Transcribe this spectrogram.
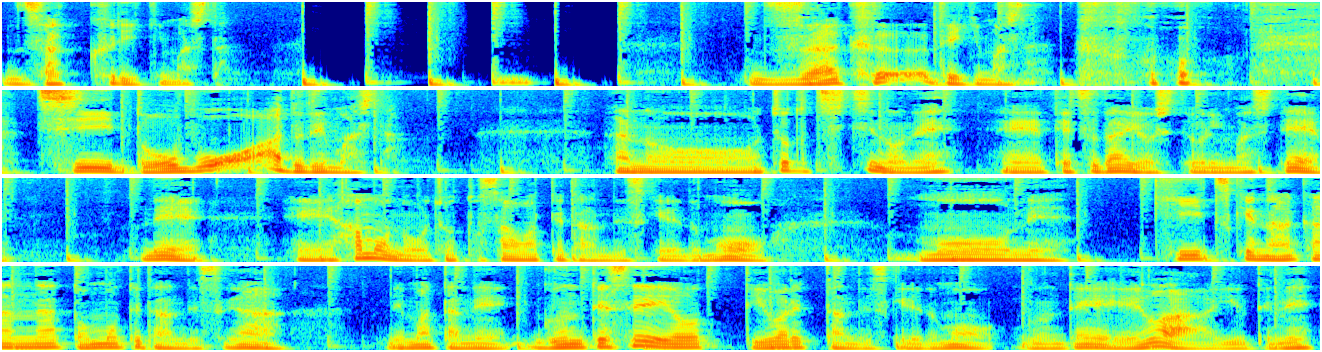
ざっくりいきました。ザクーっていきました。血ドボーっと出ました。あのー、ちょっと父のね、えー、手伝いをしておりまして、で、えー、刃物をちょっと触ってたんですけれども、もうね、気ぃつけなあかんなと思ってたんですが、で、またね、軍手せえよって言われてたんですけれども、軍手ええわ、言うてね、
